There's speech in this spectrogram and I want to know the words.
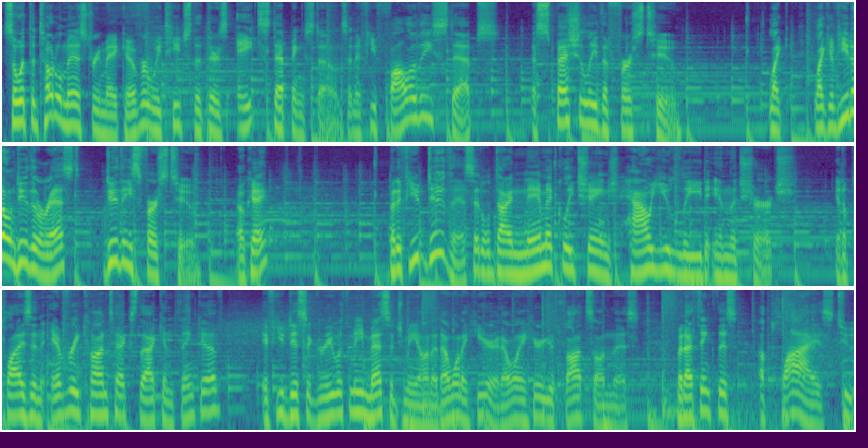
So, with the Total Ministry Makeover, we teach that there's eight stepping stones, and if you follow these steps, especially the first two, like like if you don't do the rest, do these first two, okay? But if you do this, it'll dynamically change how you lead in the church. It applies in every context that I can think of, if you disagree with me, message me on it. I want to hear it. I want to hear your thoughts on this. But I think this applies to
